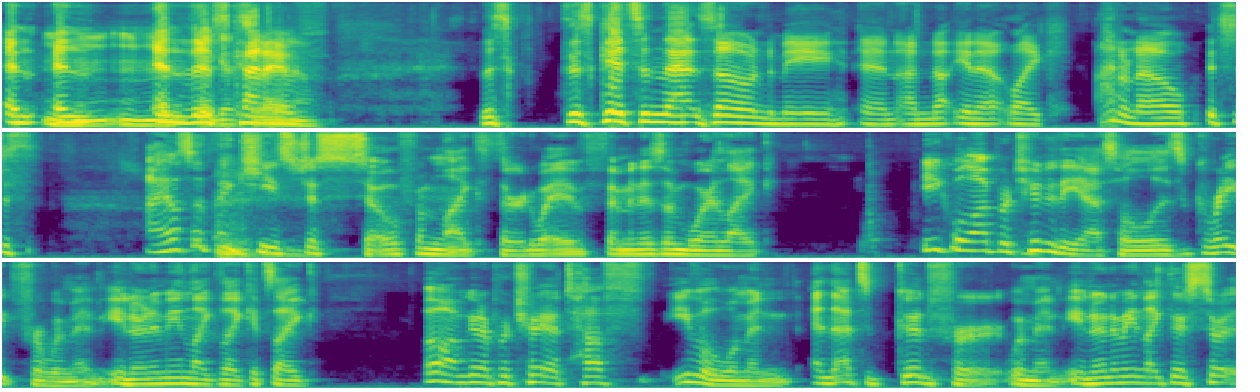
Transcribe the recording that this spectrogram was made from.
and and and this kind so, of yeah. this this gets in that zone to me and i'm not you know like i don't know it's just I also think he's just so from like third wave feminism where like equal opportunity asshole is great for women. You know what I mean? Like like it's like oh, I'm going to portray a tough evil woman and that's good for women. You know what I mean? Like there's sort of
